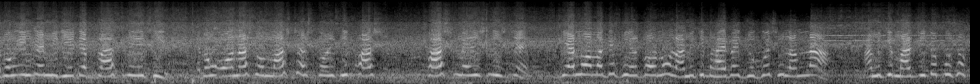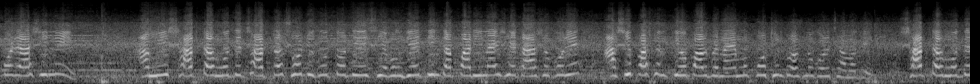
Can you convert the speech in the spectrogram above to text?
এবং ইন্টারমিডিয়েটে প্লাস পেয়েছি এবং অনার্স ও মাস্টার্স করেছি ফার্স্ট ফার্স্ট মেরিট লিস্টে কেন আমাকে ফেল করানো হলো? আমি কি ভাই ভাই যোগ্য ছিলাম না? আমি কি মার্জিত পোশাক পরে আসিনি? আমি সাতটার মধ্যে সাতটা সঠিক উত্তর দিয়েছি এবং যে তিনটা পারি নাই সেটা আশা করি আশি পার্সেন্ট কেউ পারবে না, এমন কঠিন প্রশ্ন করেছে আমাকে। সাতটার মধ্যে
